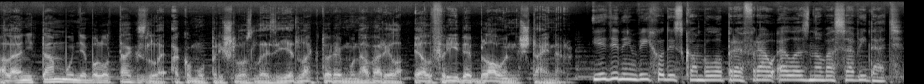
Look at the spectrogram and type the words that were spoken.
Ale ani tam mu nebolo tak zle, ako mu prišlo zle z jedla, ktoré mu navarila Elfriede Blauensteiner. Jediným východiskom bolo pre frau Ele znova sa vydať.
